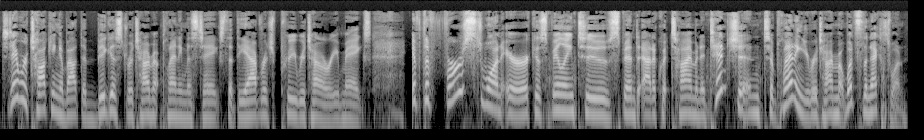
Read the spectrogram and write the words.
Today we're talking about the biggest retirement planning mistakes that the average pre retiree makes. If the first one, Eric, is failing to spend adequate time and attention to planning your retirement, what's the next one?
